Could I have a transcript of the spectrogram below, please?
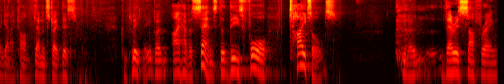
again, I can't demonstrate this completely, but I have a sense that these four titles, you know, there is suffering,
